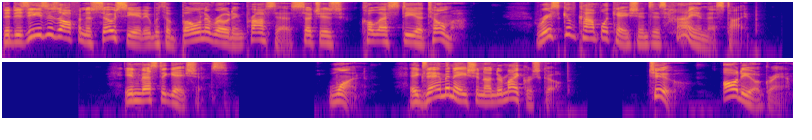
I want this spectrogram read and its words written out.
The disease is often associated with a bone eroding process such as cholesteatoma. Risk of complications is high in this type. Investigations 1. Examination under microscope. 2. Audiogram.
